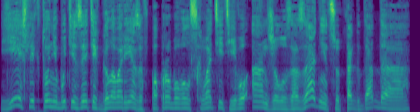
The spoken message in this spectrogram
если кто-нибудь из этих головорезов попробовал схватить его Анжелу за задницу, тогда да.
